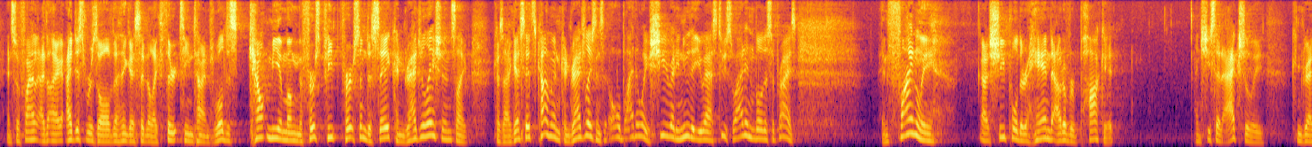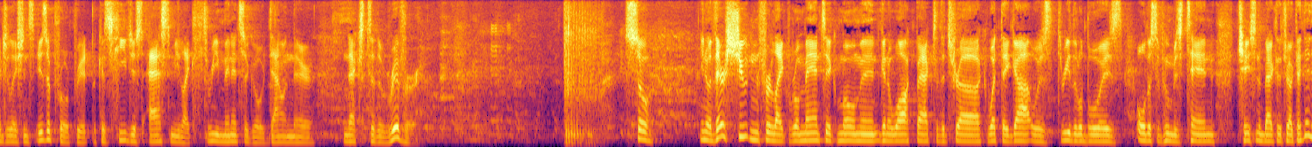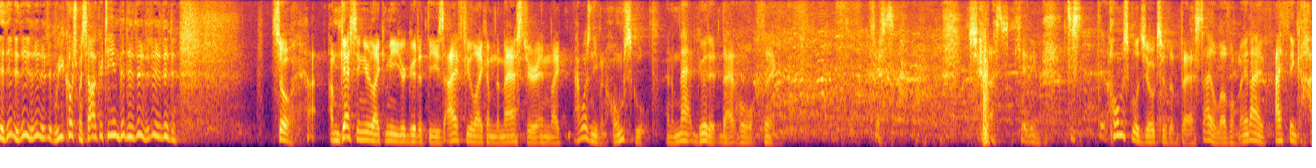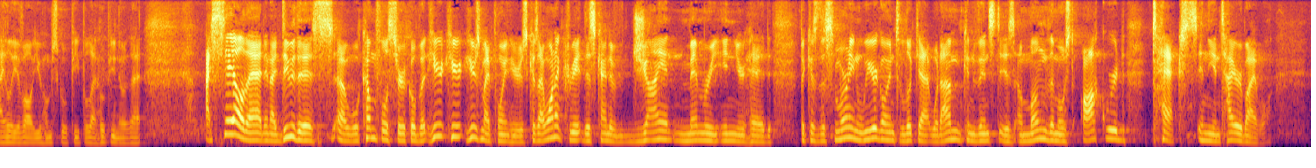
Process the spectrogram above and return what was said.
And so finally, I, I, just resolved, I think I said it like 13 times. Well, just count me among the first pe- person to say congratulations, like, because I guess it's coming. Congratulations. Oh, by the way, she already knew that you asked too, so I didn't blow the surprise. And finally, uh, she pulled her hand out of her pocket and she said, Actually, congratulations is appropriate because he just asked me like three minutes ago down there next to the river. so, you know, they're shooting for like romantic moment, gonna walk back to the truck. What they got was three little boys, oldest of whom is 10, chasing them back to the truck. Will you coach my soccer team? So I'm guessing you're like me, you're good at these. I feel like I'm the master, and like I wasn't even homeschooled, and I'm that good at that whole thing. Just kidding. Just homeschool jokes are the best. I love them. And I, I think highly of all you homeschool people. I hope you know that. I say all that and I do this, uh, we'll come full circle, but here, here, here's my point here is because I want to create this kind of giant memory in your head because this morning we are going to look at what I'm convinced is among the most awkward texts in the entire Bible.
